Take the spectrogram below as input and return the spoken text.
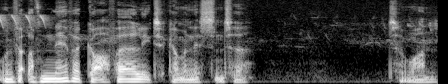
well, in fact, I've never got up early to come and listen to, to one.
